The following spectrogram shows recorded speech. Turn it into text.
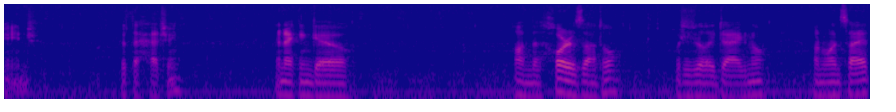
change with the hatching. And I can go on the horizontal, which is really diagonal, on one side,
